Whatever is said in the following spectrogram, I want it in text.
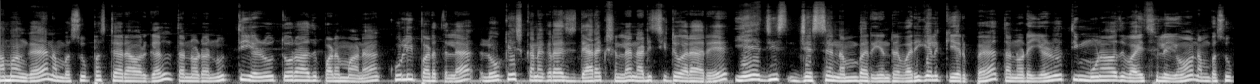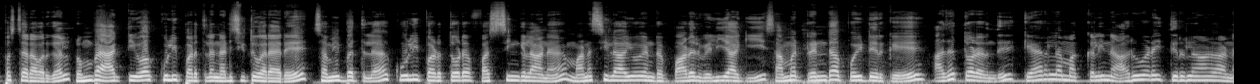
ஆமாங்க நம்ம சூப்பர் ஸ்டார் அவர்கள் தன்னோட நூத்தி எழுபத்தோராவது படமான கூலி படத்துல லோகேஷ் கனகராஜ் டைரக்ஷன்ல நடிச்சிட்டு வராரு. ஏஜிஸ் ஜெஸ் நம்பர் என்ற வரிகளுக்கு ஏற்ப தன்னோட எழுபத்தி மூணாவது வயசுலயும் நம்ம சூப்பர் ஸ்டார் அவர்கள் ரொம்ப ஆக்டிவா கூலி படத்துல நடிச்சிட்டு வராரு. சமீபத்துல கூலி படத்தோட ஃபர்ஸ்ட் சிங்கிளான மனசிலாயோ என்ற பாடல் வெளியாகி செம ட்ரெண்டா போயிட்டு இருக்கு அதைத் தொடர்ந்து கேரள மக்களின் அறுவடை திருநாளான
